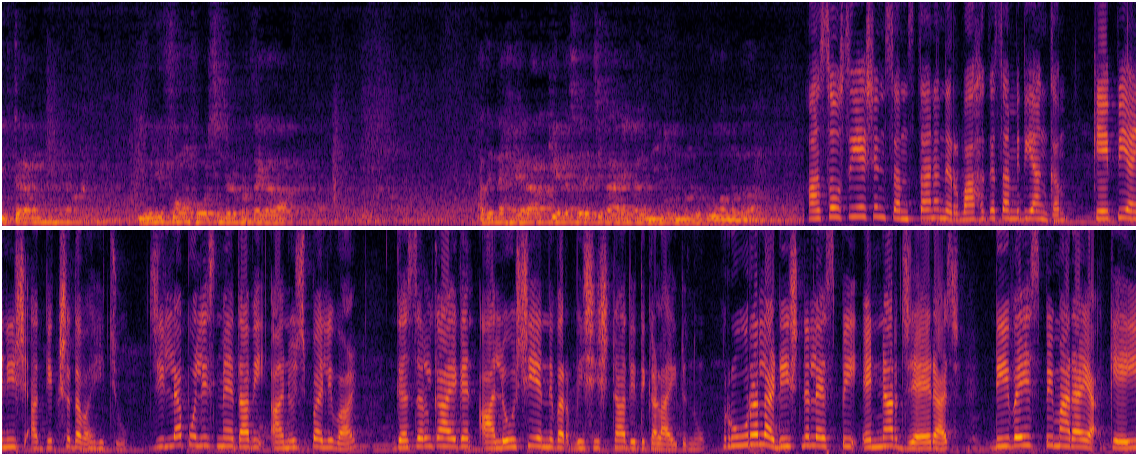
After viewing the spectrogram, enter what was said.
ഇത്തരം യൂണിഫോം ഫോഴ്സിന്റെ ഒരു പ്രത്യേകത അതിന്റെ ഹൈറാർക്കി അനുസരിച്ച് കാര്യങ്ങൾ നീങ്ങി മുന്നോട്ട് പോകുന്നുള്ളതാണ് അസോസിയേഷൻ സംസ്ഥാന നിർവാഹക സമിതി അംഗം കെ പി അനീഷ് അധ്യക്ഷത വഹിച്ചു. ജില്ലാ പോലീസ് മേധാവി അനുജ് പലിവാൾ ഗസൽ ഗായകൻ അലോഷി എന്നിവർ വിശിഷ്ടാതിഥികളായിരുന്നു. Rural additional S P N R Jayaraj ഡിവൈഎസ്പിമാരായ K E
